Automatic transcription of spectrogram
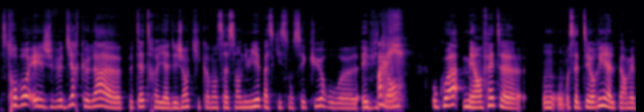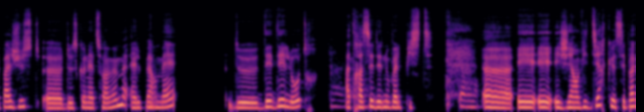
C'est trop beau et je veux dire que là, euh, peut-être il y a des gens qui commencent à s'ennuyer parce qu'ils sont sécures ou euh, évitants ou quoi, mais en fait, cette théorie, elle permet pas juste euh, de se connaître soi-même, elle mmh. permet de d'aider l'autre à tracer des nouvelles pistes. Euh, et, et, j'ai envie de dire que c'est pas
